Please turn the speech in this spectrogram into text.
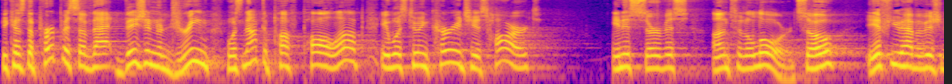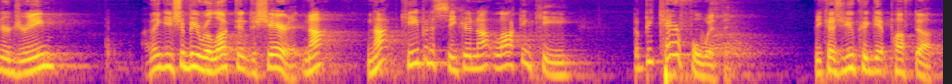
Because the purpose of that vision or dream was not to puff Paul up, it was to encourage his heart in his service unto the Lord. So, if you have a vision or dream, I think you should be reluctant to share it. Not, not keep it a secret, not lock and key, but be careful with it because you could get puffed up.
